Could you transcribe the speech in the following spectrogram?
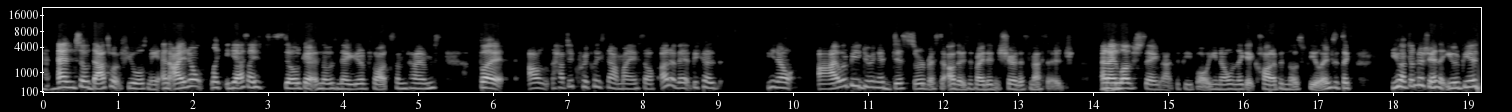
Mm-hmm. And so that's what fuels me. And I don't like, yes, I still get in those negative thoughts sometimes, but I'll have to quickly snap myself out of it because, you know, I would be doing a disservice to others if I didn't share this message. And mm-hmm. I love saying that to people, you know, when they get caught up in those feelings. It's like, you have to understand that you would be a,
